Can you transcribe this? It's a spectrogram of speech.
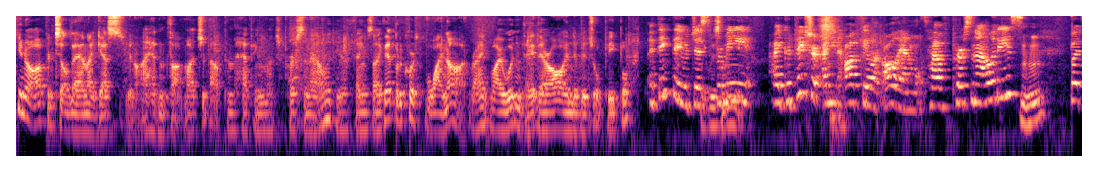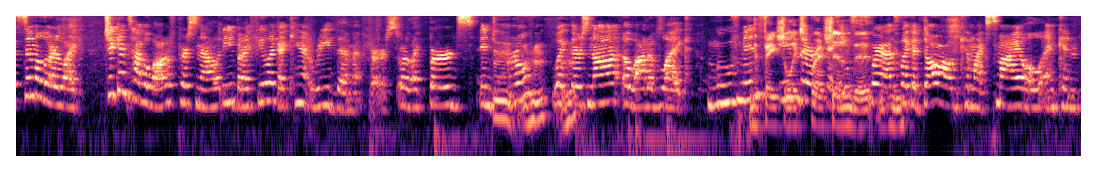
You know, up until then, I guess you know I hadn't thought much about them having much personality or things like that. But of course, why not, right? Why wouldn't they? They're all individual people. I think they would just, for me, neat. I could picture, I mean, I feel like all animals have personalities, Mm-hmm. but similar, like, chickens have a lot of personality, but I feel like I can't read them at first, or like birds in general. like, there's not a lot of, like, movement. Mm-hmm, The facial expression, face, the- whereas, mhm. like, a dog can, like, smile and can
